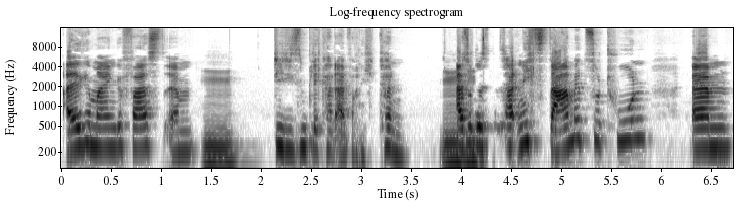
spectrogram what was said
allgemein gefasst, ähm, Hm. die diesen Blick halt einfach nicht können. Mhm. Also das, das hat nichts damit zu tun, ähm,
